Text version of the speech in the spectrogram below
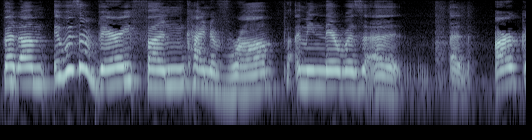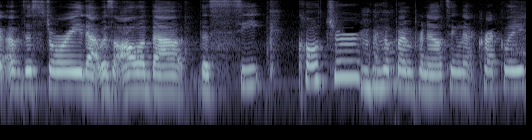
But um, it was a very fun kind of romp. I mean, there was a an arc of the story that was all about the Sikh culture. I hope I'm pronouncing that correctly,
